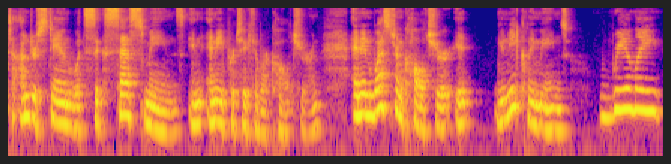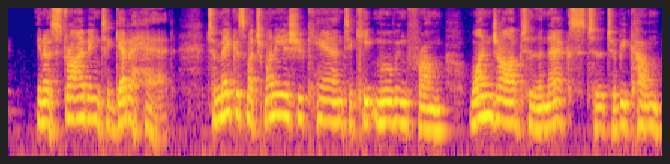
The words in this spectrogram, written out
to understand what success means in any particular culture. And, in Western culture, it uniquely means really, you know, striving to get ahead, to make as much money as you can, to keep moving from one job to the next, to, to become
